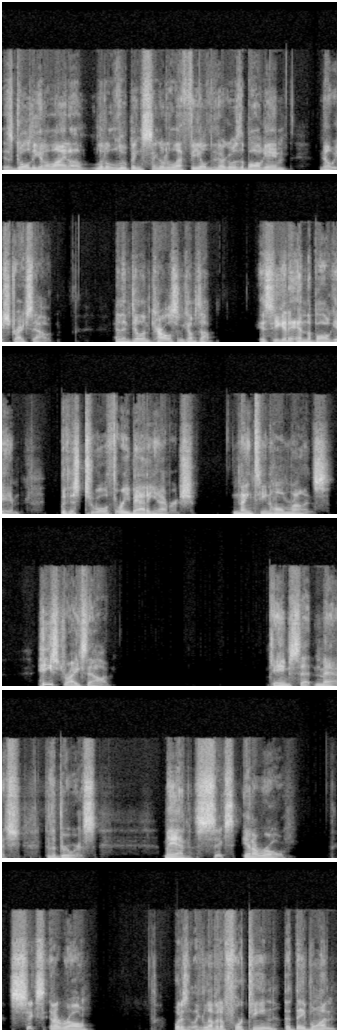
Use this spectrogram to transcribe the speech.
is Goldie going to line a little looping single to left field? And there goes the ball game. No, he strikes out. And then Dylan Carlson comes up. Is he going to end the ball game with his 203 batting average, 19 home runs? He strikes out. Game, set, and match to the Brewers. Man, six in a row. Six in a row. What is it, like 11 of 14 that they've won?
